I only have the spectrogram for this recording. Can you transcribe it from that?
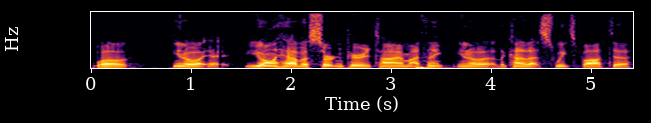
Well, you know, eh, you only have a certain period of time. I think, you know, the kind of that sweet spot to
